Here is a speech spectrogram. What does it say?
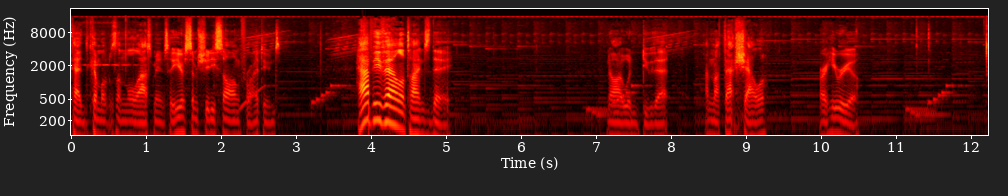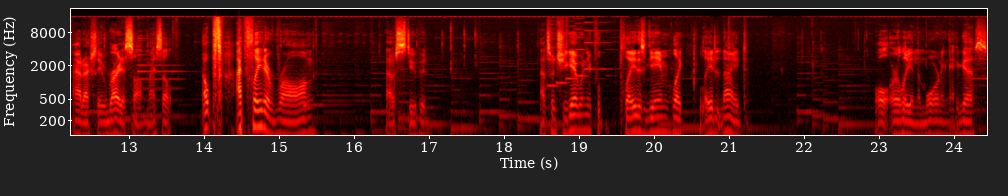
had to come up with something in the last minute, so here's some shitty song from iTunes. Happy Valentine's Day. No, I wouldn't do that. I'm not that shallow. Alright, here we go. I would actually write a song myself. Oh, I played it wrong. That was stupid. That's what you get when you pl play this game, like, late at night. Well, early in the morning, I guess.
